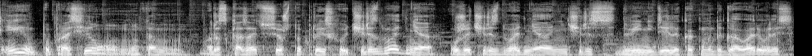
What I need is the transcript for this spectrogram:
и попросил ну, там, рассказать все, что происходит. Через два дня, уже через два дня, а не через две недели, как мы договаривались,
